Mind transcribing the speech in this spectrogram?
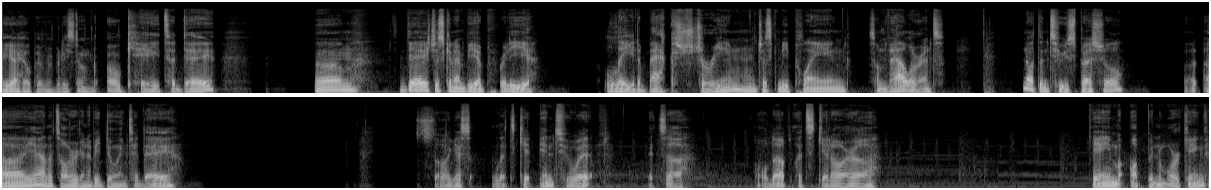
everybody. I hope everybody's doing okay today. Um, today is just gonna be a pretty laid back stream. I'm just gonna be playing some Valorant. Nothing too special. But, uh, yeah, that's all we're gonna be doing today. So I guess let's get into it. It's, uh, hold up. Let's get our, uh, game up and working.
